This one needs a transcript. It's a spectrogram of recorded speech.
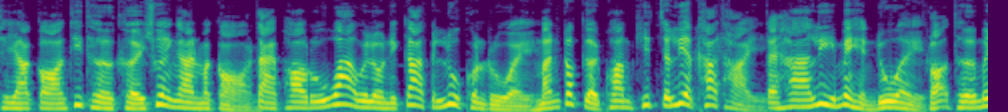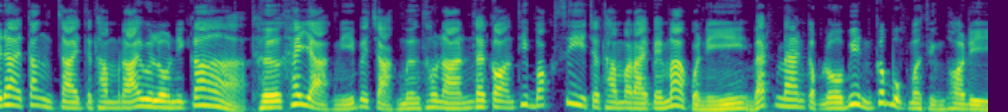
ชญากรที่เธอเคยช่วยงานมาก่อน แต่พอรู้ว่าเวโรนิก้าเป็นลูกคนรวย มันก็เกิดความคิดจะเรียกค่าไถ่แต่ฮาร์ลีย์ไม่เห็นด้วย เพราะเธอไม่ได้ตั้งใจจะทำร้ายเวโรนิก้า เธอแค่อยากหนีไปจากเมืองเท่านั้น แต่ก่อนที่บ็อกซี่จะทำอะไรไปมากกว่านี้ แบทแมนกับโรบินก็บุกมาถึงพอดี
